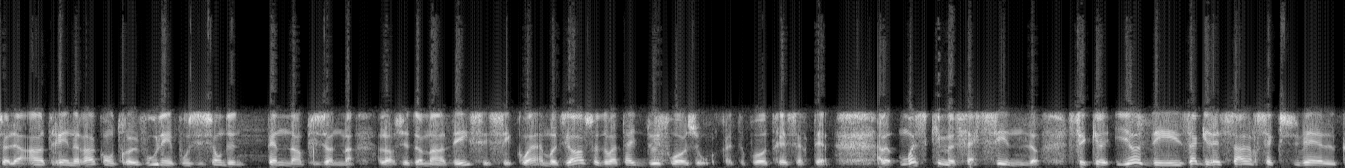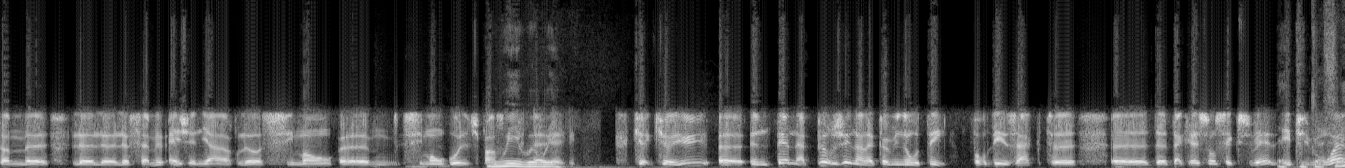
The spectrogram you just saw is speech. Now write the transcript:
cela entraînera contre vous l'imposition d'une peine d'emprisonnement. Alors, j'ai demandé, c'est quoi? Elle m'a dit, ah, ça doit être deux, trois jours. Elle n'était pas très certaine. Alors, moi, ce qui me fascine, là, c'est qu'il y a des agresseurs sexuels comme euh, le, le, fameux ingénieur, là, Simon, euh, Simon Hull, je pense. Oui, oui, oui. Euh, qui, a eu une peine à purger dans la communauté pour des actes d'agression sexuelle. Ben, Et puis moi,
